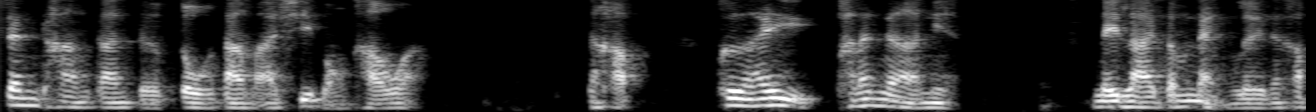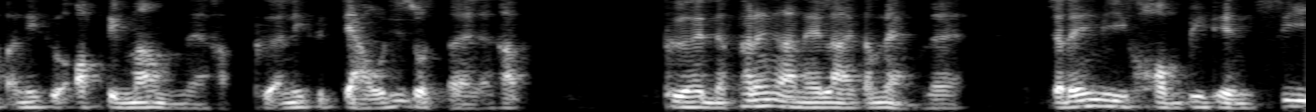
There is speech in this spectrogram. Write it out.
เส้นทางการเติบโตตามอาชีพของเขาอะนะครับ เพื่อให้พนักงานเนี่ยในรายตำแหน่งเลยนะครับ อันนี้คือออ t ติมัมนะครับคืออันนี้คือเจ๋วที่สุดเลยนะครับ คือพนักงานในรายตำแหน่งเลย จะได้มี competency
